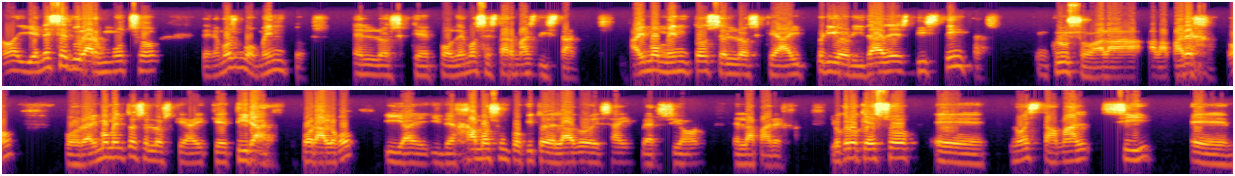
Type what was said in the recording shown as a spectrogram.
¿no? Y en ese durar mucho tenemos momentos en los que podemos estar más distantes hay momentos en los que hay prioridades distintas, incluso a la, pareja, ¿no? Por, hay momentos en los que hay que tirar por algo y, dejamos un poquito de lado esa inversión en la pareja. Yo creo que eso eh, no está mal si, eh,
